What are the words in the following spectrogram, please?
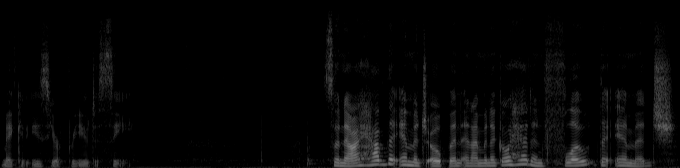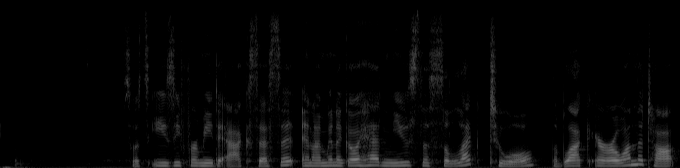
make it easier for you to see. So now I have the image open and I'm going to go ahead and float the image so it's easy for me to access it. And I'm going to go ahead and use the select tool, the black arrow on the top,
